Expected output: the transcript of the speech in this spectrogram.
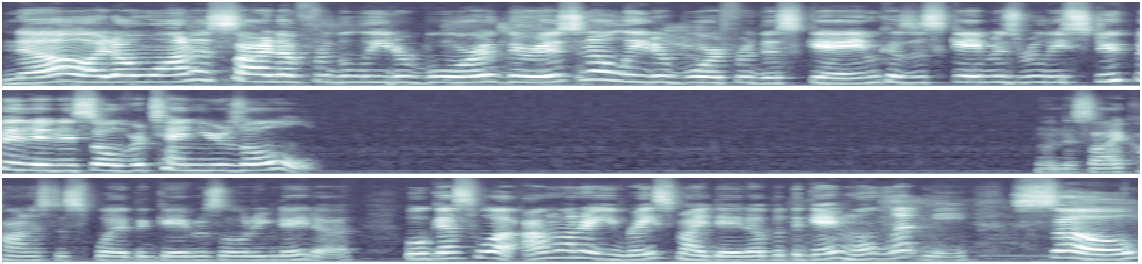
No, I don't want to sign up for the leaderboard. There is no leaderboard for this game because this game is really stupid and it's over 10 years old. When this icon is displayed, the game is loading data. Well, guess what? I want to erase my data, but the game won't let me. So,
